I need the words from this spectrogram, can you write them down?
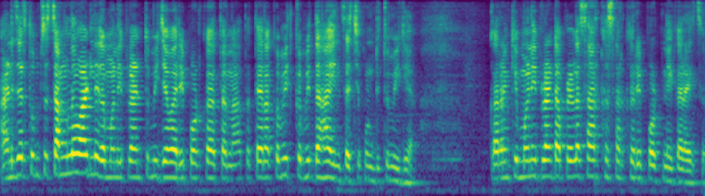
आणि जर तुमचं चांगलं वाढलेलं मनी प्लांट तुम्ही जेव्हा रिपोर्ट करताना तर त्याला कमीत कमी दहा इंचाची कुंडी तुम्ही घ्या. कारण की मनी प्लांट आपल्याला सारखं सारखं रिपोर्ट नाही करायचं.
